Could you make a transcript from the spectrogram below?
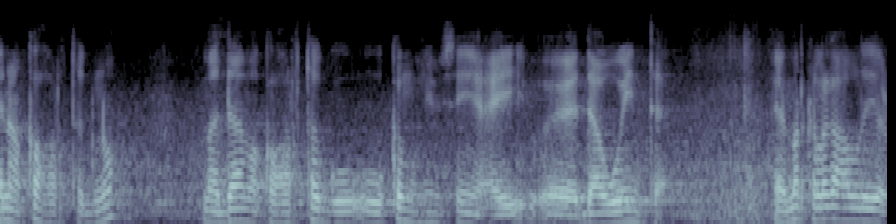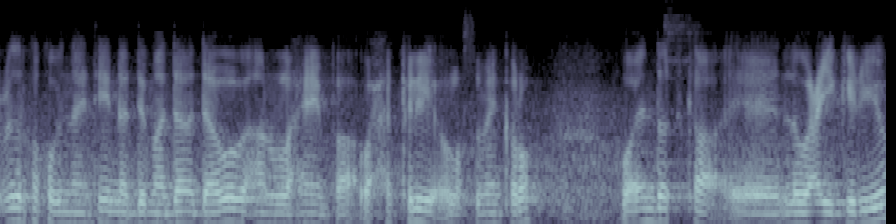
inaan ka hortagno maadaama ka hortagu uu ka muhiimsan yahay daaweynta marka laga hadlayo cudurka covid nteen de maadaama daawoba aanu lahaynba waxa keliya oo la samayn karo waa in dadka la wacyigeliyo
